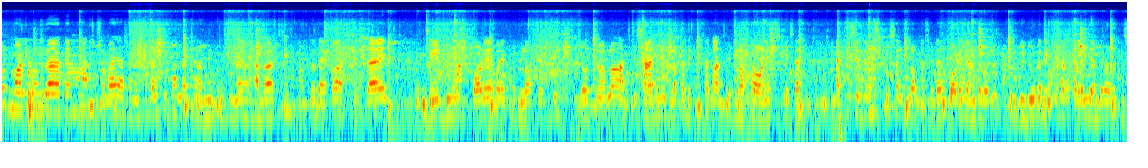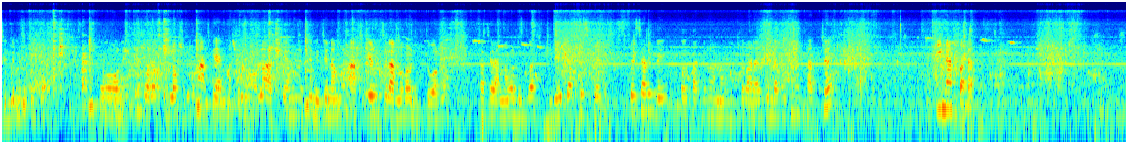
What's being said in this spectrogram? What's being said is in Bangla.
গুড মর্নিং বন্ধুরা। কেমন আছো সবাই? আশা করি সবাই খুব ভালো আর আমি খুব ভালো- আছি। তো দেখো, আজকে প্রায় দেড় দু মাস পরে আবার একটা ব্লগ করছি। তো চলো, আজকে সারাদিনের ব্লগটা দেখতে থাকো। আজকে ব্লগটা অনেক স্পেশাল আর কিসের জন্য স্পেশাল ব্লগটা সেটা পরে জানতে পারবে। পুরো ভিডিওটা দেখতে থাকো, তাহলেই জানতে পারবে কিসের জন্য স্পেশাল তো অনেকদিন পরে একটা ব্লগ শুরু করলাম। আজকে এক মাস পূর্ণ হলো। আজকে আমি হচ্ছে নিচে নামলাম। আজকে হচ্ছে রান্নাঘর ঢুকতে পারব। আজকে রান্নাঘর ঢুকবো। যেহেতু আজকে স্পেশাল ডে তো তার জন্য রান্নাঘর ঢুকতে পারো একদিন দেখো তুমি খাচ্ছে পিনাট বাটার খাচ্ছে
